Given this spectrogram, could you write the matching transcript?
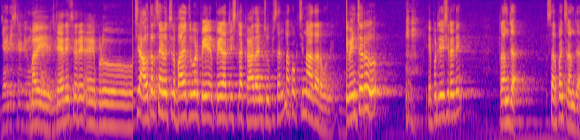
జగదీష్ రెడ్డి మరి జగదీశ్వరి ఇప్పుడు వచ్చిన అవతల సైడ్ వచ్చిన బాధితులు కూడా పే పే ఆర్టిస్ట్లా కాదని చూపిస్తానికి నాకు ఒక చిన్న ఆధారం ఉంది. ఈ వెంచరు ఎప్పుడు చేసిరండి? రంజా సర్పంచ్ రంజా.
